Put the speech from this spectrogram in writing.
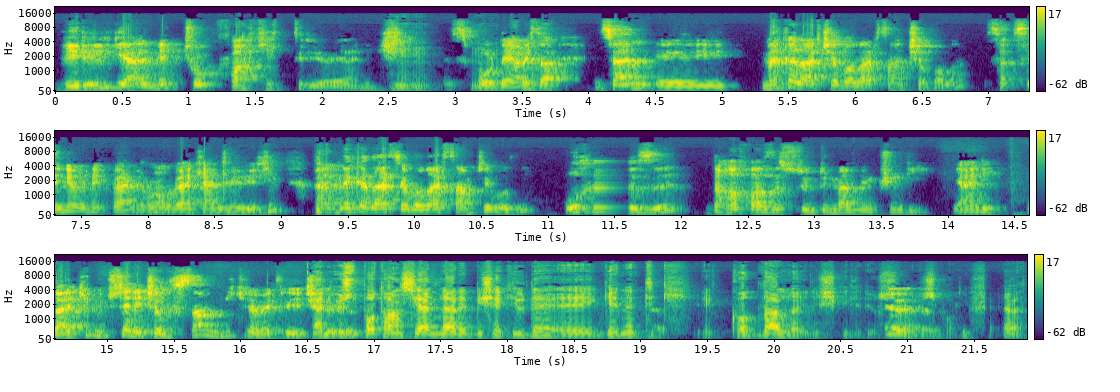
verili gelmek çok fark ettiriyor yani şey hı. sporda. Yani mesela sen e, ne kadar çabalarsan çabala, se- seni örnek vermiyorum ama ben kendimi vereyim. Ben ne kadar çabalarsam çabalayayım o hızı daha fazla sürdürmem mümkün değil. Yani belki 3 sene çalışsam 1 kilometreye Yani çıkarım. üst potansiyeller bir şekilde e, genetik e, kodlarla ilişkili diyorsun. Evet, evet. Evet.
